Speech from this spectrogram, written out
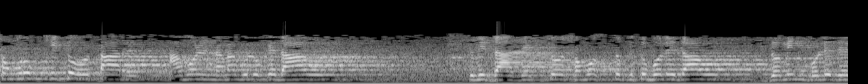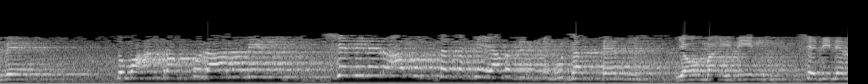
সংরক্ষিত তার আমল নামাগুলোকে দাও। তুমি যা দেখছ, সমস্ত কিছু বলে দাও, জমিন বলে দেবে। তো মহান রব্বুল আলমিন সেদিনের অবস্থাটাকে আমাদেরকে বুঝাচ্ছেন ইদিন সেদিনের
